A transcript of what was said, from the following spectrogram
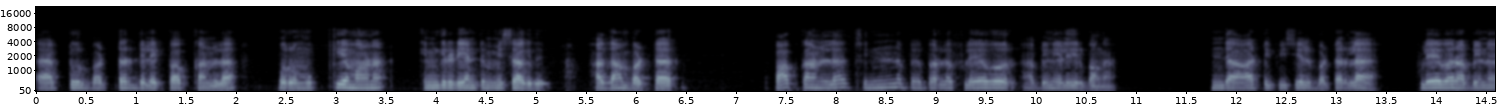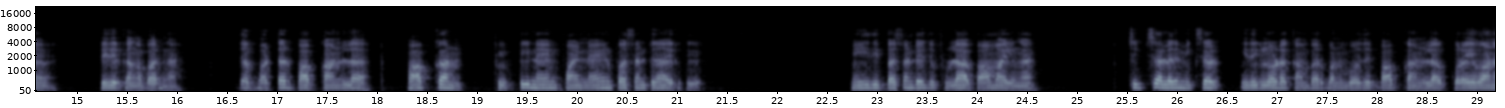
ஆக்டூர் பட்டர் டிலைட் பாப்கார்னில் ஒரு முக்கியமான இன்க்ரீடியண்ட் மிஸ் ஆகுது. அதுதான் பட்டர் பாப்கார்னில் சின்ன பேப்பரில் ஃப்ளேவர் அப்படின்னு எழுதியிருப்பாங்க. இந்த ஆர்டிஃபிஷியல் பட்டரில் ஃப்ளேவர் அப்படின்னு எழுதியிருக்காங்க பாருங்கள் இந்த பட்டர் பாப்கார்னில் popcorn fifty nine point nine percent தான் இருக்குது மீதி பர்சன்டேஜ் ஃபுல்லாக பாம் ஆயிலுங்க சிப்ஸ் அல்லது மிக்சர் இதுகளோட கம்பேர் பண்ணும்போது பாப்கார்னில் குறைவான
